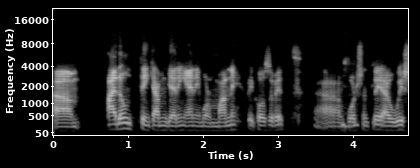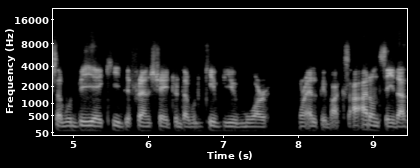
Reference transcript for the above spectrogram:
Um, I don't think I'm getting any more money because of it. Uh, unfortunately, I wish that would be a key differentiator that would give you more more LP bucks. I, I, don't see that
